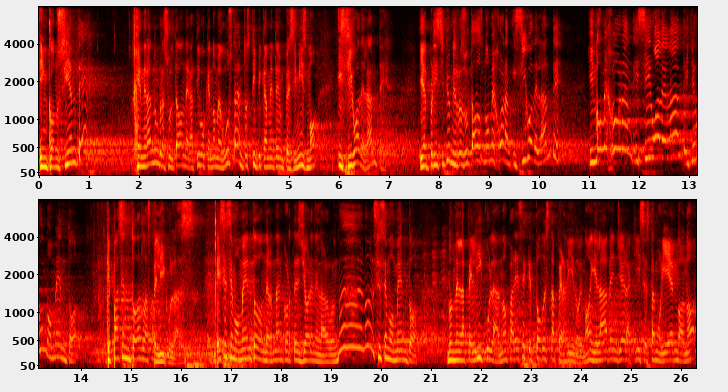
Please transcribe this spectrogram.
inconsciente, generando un resultado negativo que no me gusta. Entonces, típicamente hay un pesimismo y sigo adelante. Y al principio mis resultados no mejoran y sigo adelante. Y no mejoran y sigo adelante. Y llega un momento que pasen todas las películas. Es ese momento donde Hernán Cortés llora en el árbol. No, no, es ese momento donde en la película, ¿no? Parece que todo está perdido, ¿no? Y el Avenger aquí se está muriendo, ¿no?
